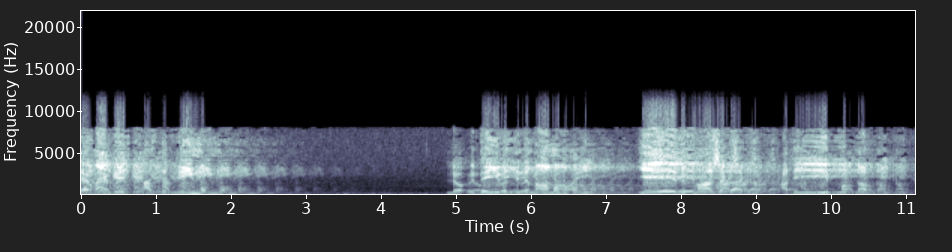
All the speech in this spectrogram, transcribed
their language as the name of ദൈവത്തിന്റെ നാമമായി ഏത് ഭാഷക്കാരനും അതേ പാതാണ് ഉപയോഗിക്കുന്നത്.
